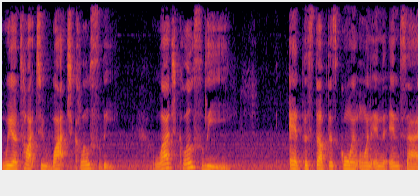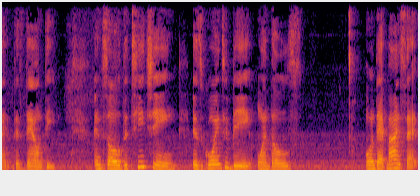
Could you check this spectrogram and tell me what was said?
We are taught to watch closely. Watch closely at the stuff that's going on in the inside that's down deep. And so the teaching is going to be on those on that mindset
